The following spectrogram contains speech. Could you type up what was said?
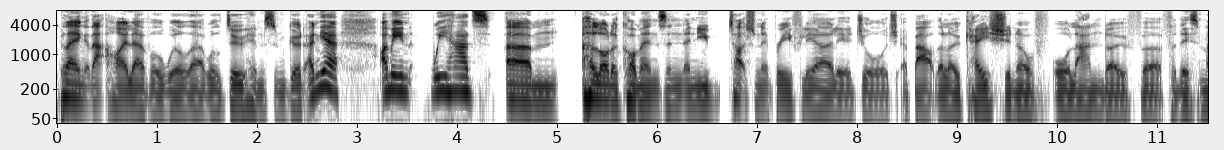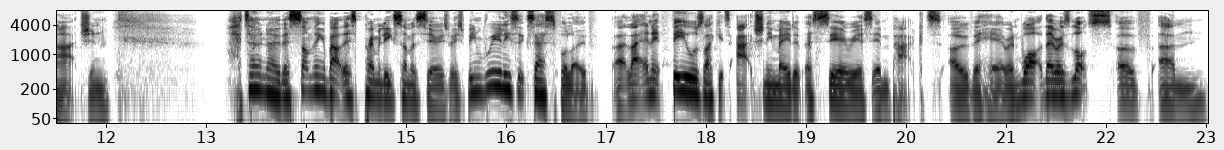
playing at that high level will uh, will do him some good. And yeah, I mean we had. Um, a lot of comments, and, and you touched on it briefly earlier, George, about the location of Orlando for, for this match. And I don't know. There's something about this Premier League Summer Series which has been really successful over, uh, like, and it feels like it's actually made a, a serious impact over here. And what there is lots of um,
